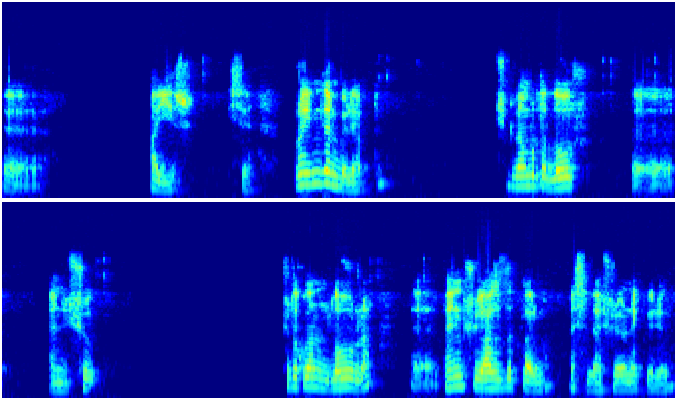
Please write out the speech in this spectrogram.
e, hayır ise burayı neden böyle yaptım? Çünkü ben burada lower e, yani şu şurada kullandığım lower'la benim şu yazdıklarımı mesela şuraya örnek veriyorum.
